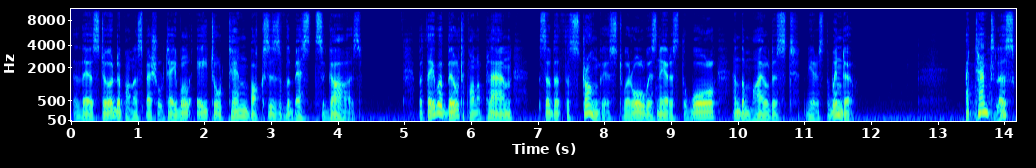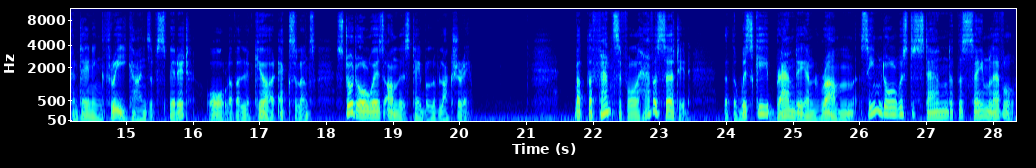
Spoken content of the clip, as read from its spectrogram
There stood upon a special table eight or ten boxes of the best cigars, but they were built upon a plan so that the strongest were always nearest the wall and the mildest nearest the window. A tantalus containing three kinds of spirit, all of a liqueur excellence, stood always on this table of luxury. But the fanciful have asserted that the whisky, brandy, and rum seemed always to stand at the same level.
